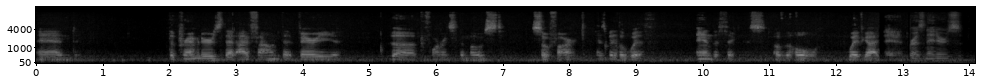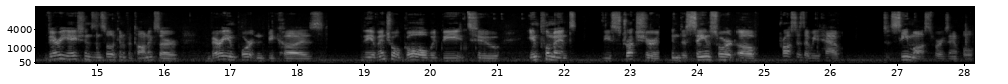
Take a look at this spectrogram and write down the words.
and the parameters that I've found that vary the performance the most so far has been the width and the thickness of the whole waveguide and resonators. Variations in silicon photonics are very important because the eventual goal would be to implement these structures in the same sort of process that we have CMOS, for example,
